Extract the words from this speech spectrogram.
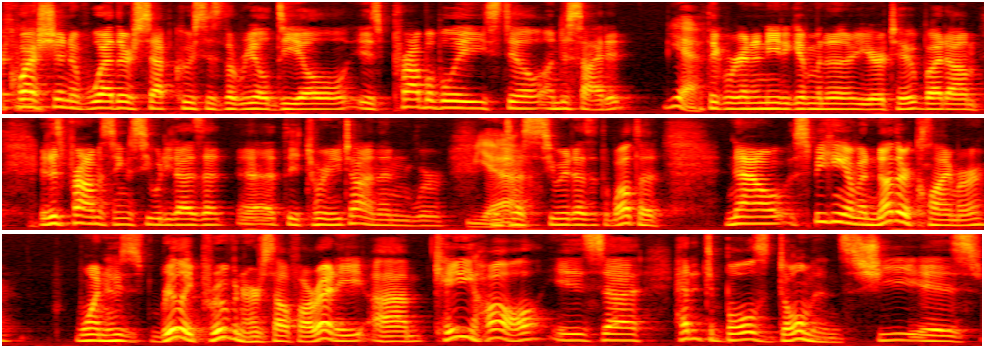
definitely. question of whether Sepp Kuss is the real deal is probably still undecided. Yeah. I think we're going to need to give him another year or two, but um, it is promising to see what he does at at the Tour Utah, and then we're Yeah. interested to see what he does at the Vuelta. Now, speaking of another climber, one who's really proven herself already, um, Katie Hall is uh, headed to Boels Dolmans. She is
